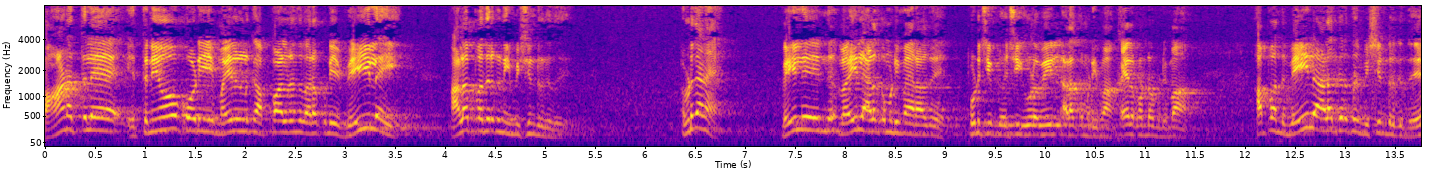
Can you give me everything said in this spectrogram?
வானத்தில் எத்தனையோ கோடி மயில்களுக்கு அப்பாலிருந்து வரக்கூடிய வெயிலை அளப்பதற்கு நீ மிஷின் இருக்குது. அப்படிதானே வெயில் இந்த வெயில் அளக்க முடியுமா யாராவது? பிடிச்சி இப்படி வச்சு இவ்வளோ வெயில் அளக்க முடியுமா? கையில் கொண்டு முடியுமா? அப்போ அந்த வெயில் அளக்கிறதுக்கு மிஷின் இருக்குது.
